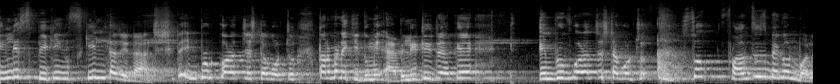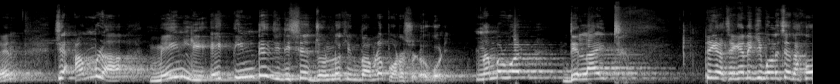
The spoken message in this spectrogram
ইংলিশ স্পিকিং স্কিলটা যেটা আছে, সেটা ইমপ্রুভ করার চেষ্টা করছ। তার মানে কি? তুমি অ্যাবিলিটিটাকে ইমপ্রুভ করার চেষ্টা করছ। সো ফ্রান্সিস বেকন বলেন যে, আমরা মেইনলি এই তিনটে জিনিসের জন্য কিন্তু আমরা পড়াশুনো করি। নাম্বার ওয়ান ডিলাইট ঠিক আছে, এখানে কি বলেছে? দেখো,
